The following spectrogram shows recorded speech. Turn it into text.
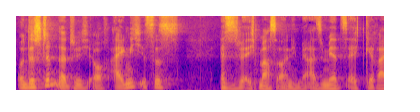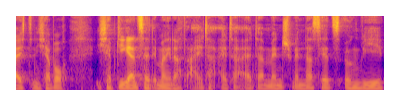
Und das stimmt natürlich auch. Eigentlich ist es, es ist, ich mache es auch nicht mehr. Also mir hat es echt gereicht und ich habe auch, ich habe die ganze Zeit immer gedacht, alter, alter, alter Mensch, wenn das jetzt irgendwie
